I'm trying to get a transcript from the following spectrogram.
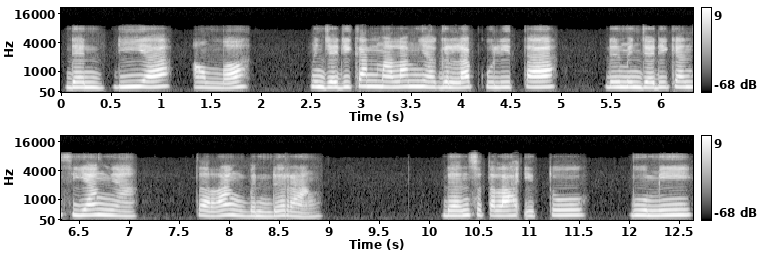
Dan dia, Allah, menjadikan malamnya gelap gulita dan menjadikan siangnya terang benderang. Dan setelah itu bumi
